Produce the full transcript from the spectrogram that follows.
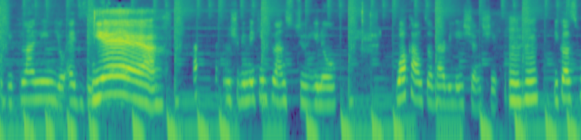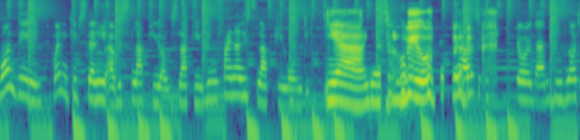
to be planning your exit. Yeah. You should be making plans to, you know, walk out of that relationship. Mm-hmm. Because one day, when he keeps telling you, I will slap you, I will slap you, he will finally slap you one day. Yeah. Yeah. So- You will. Have to sure that he's not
